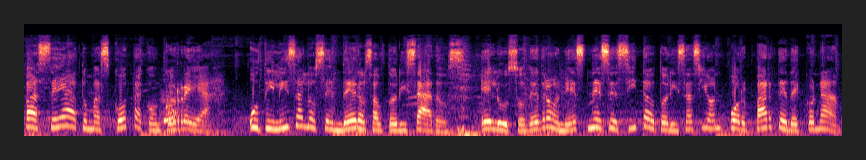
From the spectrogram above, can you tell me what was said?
Pasea a tu mascota con correa. Utiliza los senderos autorizados. El uso de drones necesita autorización por parte de CONAMP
